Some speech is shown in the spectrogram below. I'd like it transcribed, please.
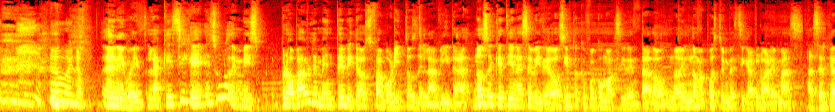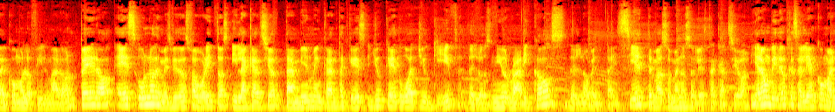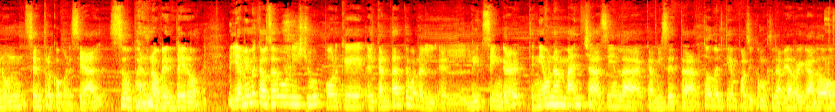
Pero bueno. Anyway, la que sigue es uno de mis probablemente videos favoritos de la vida. No sé qué tiene ese video, siento que fue como accidentado. No, no me he puesto a investigar, lo haré más acerca de cómo lo filmaron. Pero es uno de mis videos favoritos y la canción también me encanta que es You Get What You Give de los New Radicals del 97 más o menos salió esta canción. Y era un video que salían como en un centro comercial súper noventero. Y a mí me causaba un issue porque el cantante, bueno, el, lead singer, tenía una mancha así en la camiseta todo el tiempo, así como que se le había regado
